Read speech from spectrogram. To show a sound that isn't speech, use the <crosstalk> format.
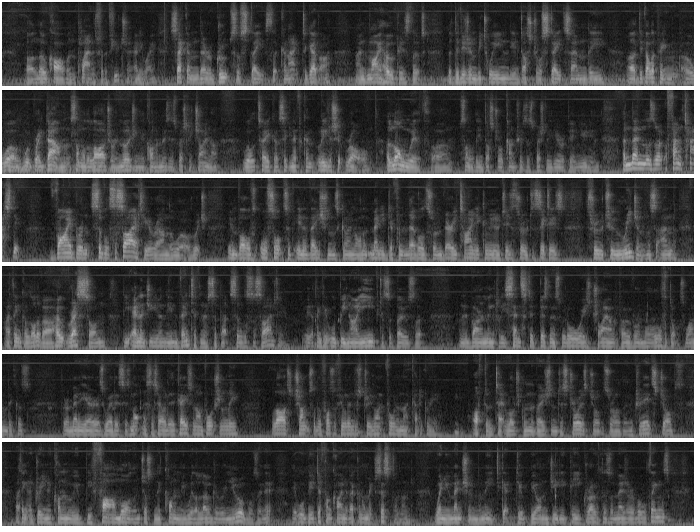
uh, low carbon plans for the future anyway. Second, there are groups of states that can act together and my hope is that the division between the industrial states and the uh, developing uh, world will break down some of the larger emerging economies, especially China, will take a significant leadership role along with uh, some of the industrial countries, especially the European Union. And then there's a fantastic, vibrant civil society around the world, which involves all sorts of innovations going on at many different levels from very tiny communities through to cities through to regions and I think a lot of our hope rests on the energy and the inventiveness of that civil society. I think it would be naive to suppose that an environmentally sensitive business would always triumph over a more orthodox one because there are many areas where this is not necessarily the case and unfortunately large chunks of the fossil fuel industry might fall in that category. Mm. Often technological innovation destroys jobs rather than creates jobs. I think a green economy would be far more than just an economy with a load of renewables in it. It will be a different kind of economic system. And when you mention the need to get to beyond GDP growth as a measure of all things,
